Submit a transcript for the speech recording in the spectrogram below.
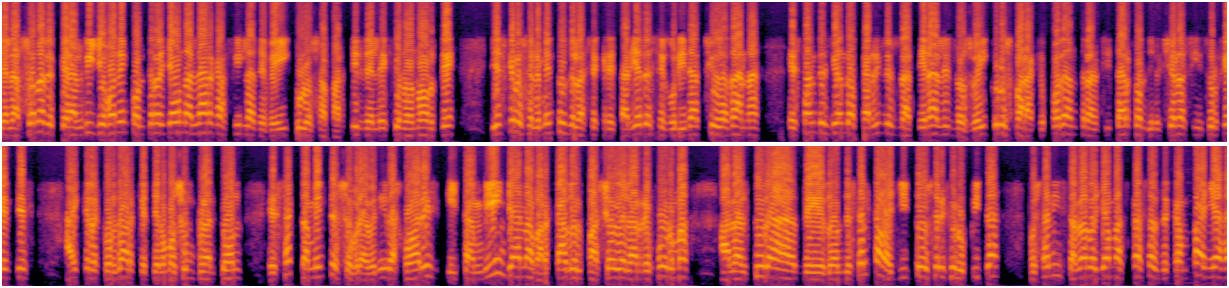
de la zona de Peralvillo, van a encontrar ya una larga fila de vehículos a partir del Eje 1 Norte y es que los elementos de la Secretaría de Seguridad Ciudadana están desviando a carriles laterales los vehículos para que puedan transitar con dirección a insurgentes. Hay que recordar que tenemos un plantón exactamente sobre Avenida Juárez y también ya han abarcado el paseo de la reforma a la altura de donde está el caballito Sergio Lupita, pues han instalado ya más casas de campaña.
